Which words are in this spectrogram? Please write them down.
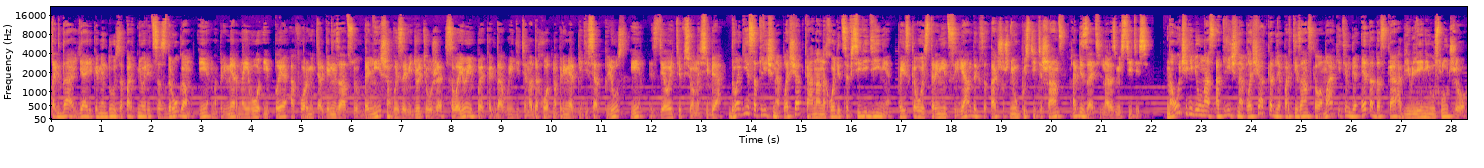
тогда я рекомендую запартнериться с другом и, например, на его ИП оформить организацию. В дальнейшем вы заведете уже свое ИП, когда выйдете на доход, например, 50 плюс и сделаете все на себя. 2GIS отличная площадка, она находится в середине поисковой страницы Яндекса, так что ж не упустите шанс, обязательно разместитесь. На очереди у нас отличная площадка для партизанского маркетинга – это доска объявлений у Слуджио.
